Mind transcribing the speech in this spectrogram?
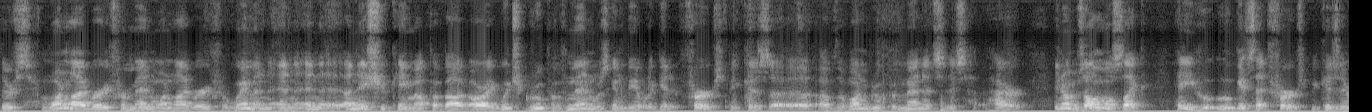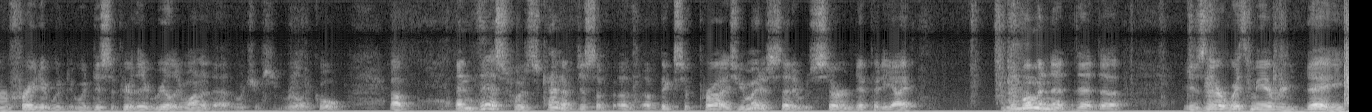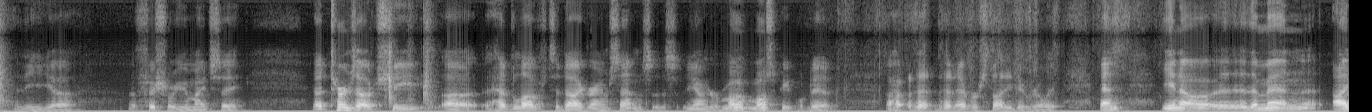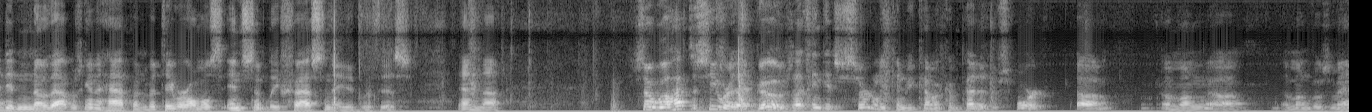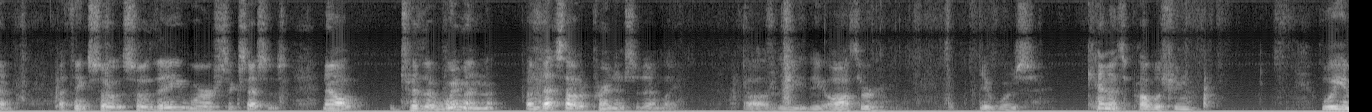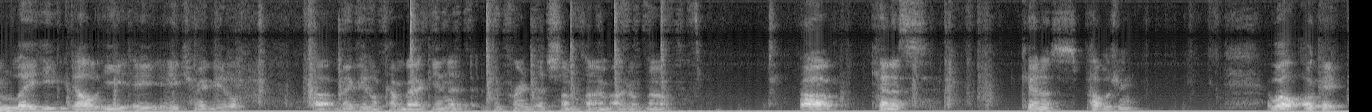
there's one library for men, one library for women, and, and an issue came up about, all right, which group of men was going to be able to get it first, because uh, of the one group of men, it's, it's higher. You know, it was almost like, hey, who, who gets that first? Because they were afraid it would, it would disappear. They really wanted that, which was really cool. Uh, and this was kind of just a, a, a, big surprise. You might have said it was serendipity. I, the woman that, that uh, is there with me every day, the uh, official, you might say, it turns out she uh, had loved to diagram sentences younger. Mo most people did uh, that, that ever studied it, really. And, you know, uh, the men, I didn't know that was going to happen, but they were almost instantly fascinated with this. And uh, so we'll have to see where that goes. I think it certainly can become a competitive sport um, among, uh, among those men. I think so. So they were successes. Now, to the women, and that's out of print, incidentally. Uh, the the author, it was Kenneth Publishing. William Leahy, L-E-A-H. Maybe it'll uh, maybe it'll come back in at, to print at some time. I don't know. Kenneth Kenneth Publishing. Well, okay.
